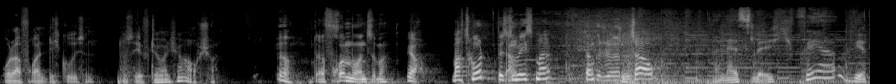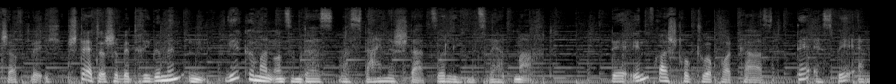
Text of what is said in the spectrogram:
oder freundlich grüßen. Das hilft ja manchmal auch schon. Ja, da freuen wir uns immer. Ja, macht's gut, bis zum nächsten Mal. Dankeschön. Ciao. Verlässlich, fair, wirtschaftlich. Städtische Betriebe Minden. Wir kümmern uns um das, was deine Stadt so liebenswert macht. Der Infrastruktur-Podcast der SBM.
